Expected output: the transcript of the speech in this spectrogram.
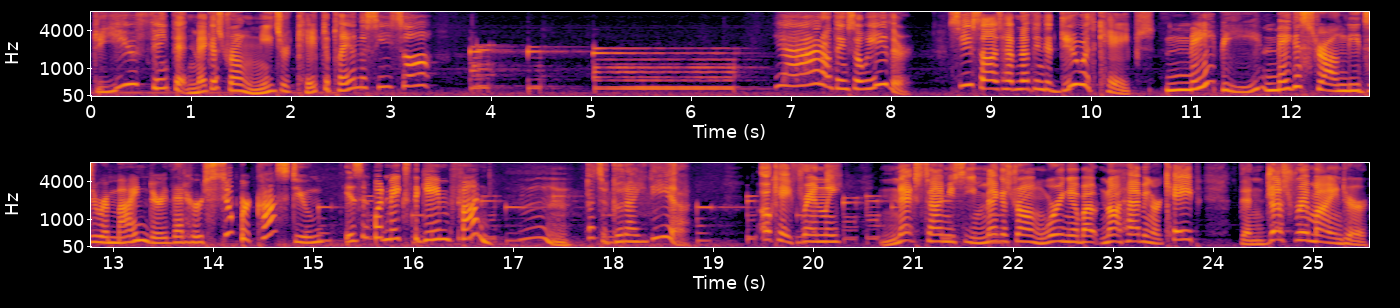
Do you think that Mega Strong needs her cape to play on the seesaw? Yeah, I don't think so either. Seesaws have nothing to do with capes. Maybe Mega Strong needs a reminder that her super costume isn't what makes the game fun. Hmm, that's a good idea. Okay, friendly. Next time you see Megastrong worrying about not having her cape, then just remind her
